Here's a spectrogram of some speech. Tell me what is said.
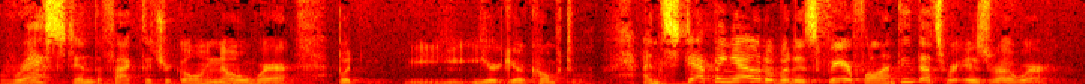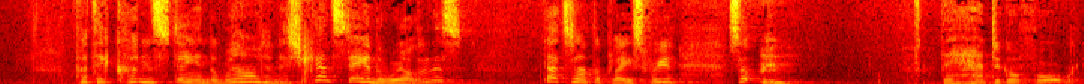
rest in the fact that you're going nowhere, but you're, you're comfortable. And stepping out of it is fearful. I think that's where Israel were. But they couldn't stay in the wilderness. You can't stay in the wilderness. That's not the place for you. So they had to go forward.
